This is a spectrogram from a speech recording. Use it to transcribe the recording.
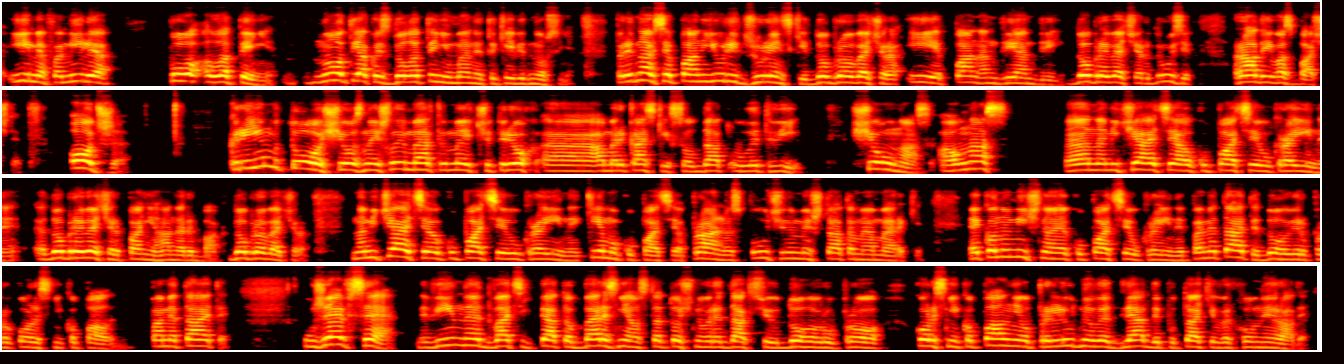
ім'я, фамілія по латині. Ну, от якось до латині в мене таке відношення. Приєднався пан Юрій Джуринський. Доброго вечора. І пан Андрій Андрій. Добрий вечір, друзі. Радий вас бачити. Отже, крім того, що знайшли мертвими чотирьох е, американських солдат у Литві. Що у нас? А у нас е, намічається окупація України. Добрий вечір, пані Ганна Рибак. Доброго вечора. Намічається окупація України. Ким окупація? Правильно, Сполученими Штатами Америки. Економічна окупація України. Пам'ятаєте договір про корисні копалини? Пам'ятаєте? Уже все. Він е, 25 березня остаточну редакцію договору про корисні копалні оприлюднили для депутатів Верховної Ради.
